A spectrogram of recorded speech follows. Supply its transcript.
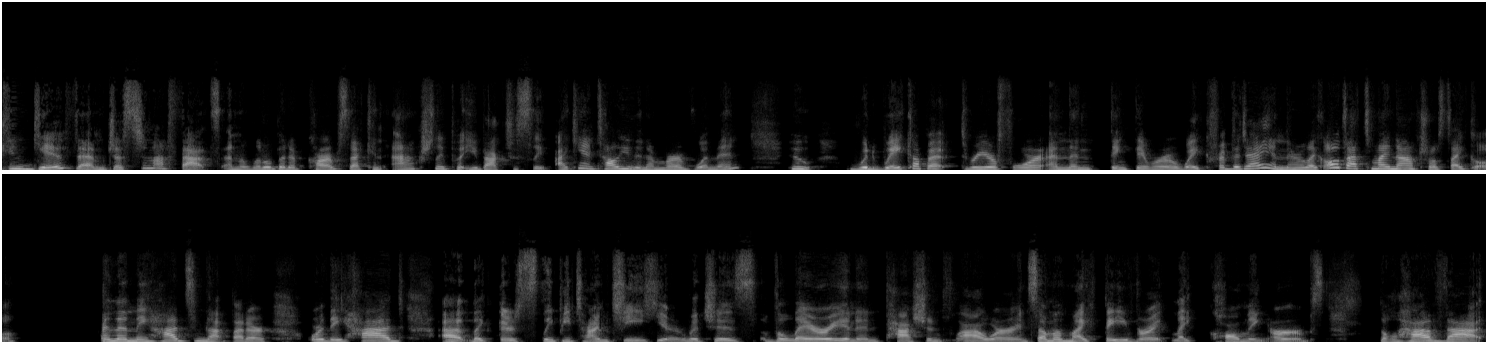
can give them just enough fats and a little bit of carbs that can actually put you back to sleep. I can't tell you the number of women who would wake up at three or four and then think they were awake for the day and they're like, oh, that's my natural cycle. and then they had some nut butter or they had uh, like there's sleepy time tea here which is valerian and passion flower and some of my favorite like calming herbs they'll have that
